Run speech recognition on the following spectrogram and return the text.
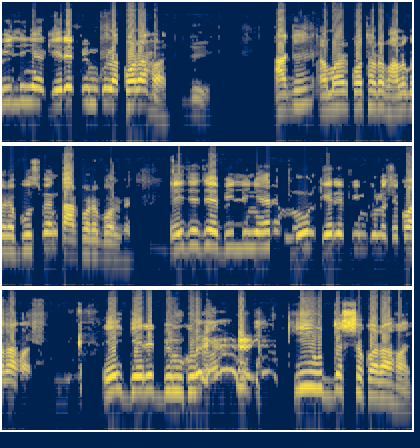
বিল্ডিং এর গেরেট বিমগুলা করা হয় জি। আগে আমার কথাটা ভালো করে বুঝবেন তারপরে বলবেন। এই যে যে বিল্ডিং এর মূল গেরেট বিমগুলো যে করা হয় এই গেরেট বিমগুলো কি উদ্দেশ্য করা হয়?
